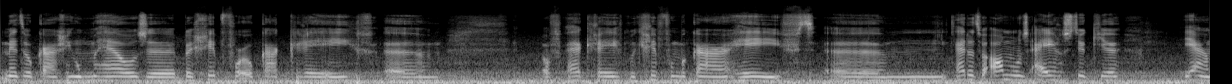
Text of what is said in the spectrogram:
met elkaar ging omhelzen, begrip voor elkaar kreeg. Um, of kreeg, begrip voor elkaar heeft. Hè, dat we allemaal ons eigen stukje ja,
